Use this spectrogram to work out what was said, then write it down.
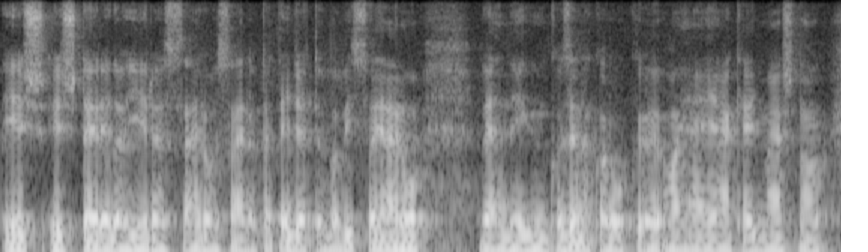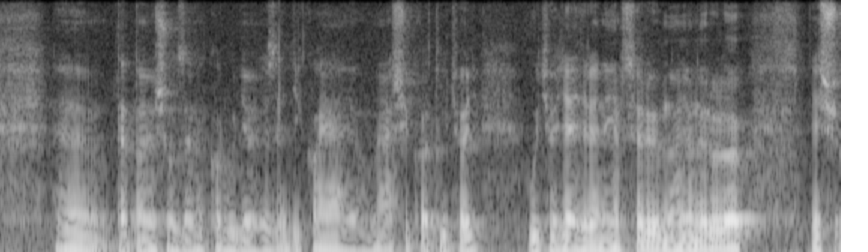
és, és terjed a híre szájról szájra, tehát egyre több a visszajáró vendégünk, a zenekarok ajánlják egymásnak, tehát nagyon sok zenekar úgy jön, hogy az egyik ajánlja a másikat, úgyhogy, úgyhogy egyre népszerűbb, nagyon örülök, és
